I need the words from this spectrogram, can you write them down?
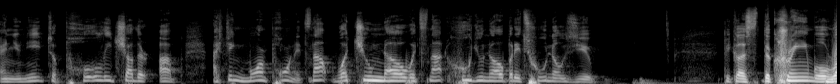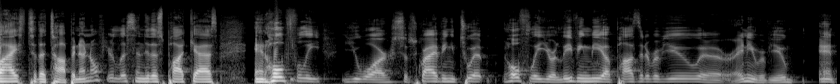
and you need to pull each other up. I think more important, it's not what you know, it's not who you know, but it's who knows you. Because the cream will rise to the top. And I know if you're listening to this podcast and hopefully you are subscribing to it, hopefully you're leaving me a positive review or any review, and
